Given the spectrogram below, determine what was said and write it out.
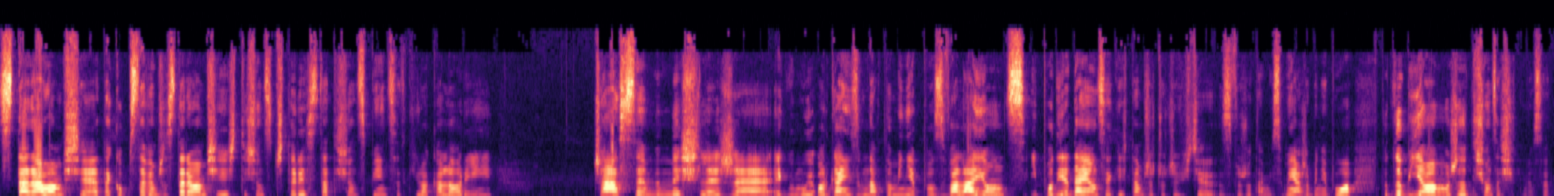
Starałam się, tak obstawiam, że starałam się jeść 1400-1500 kilokalorii. Czasem myślę, że jakby mój organizm na to mi nie pozwalając i podjadając jakieś tam rzeczy, oczywiście z wyrzutami sumienia, żeby nie było, to dobijałam może do 1700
